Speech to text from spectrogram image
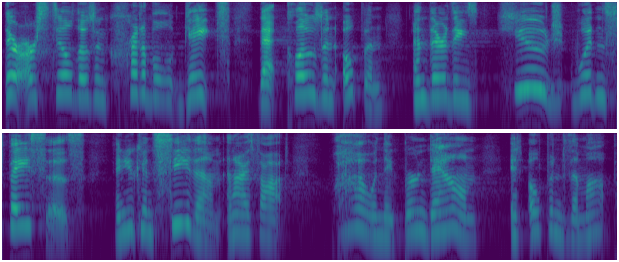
there are still those incredible gates that close and open. And there are these huge wooden spaces, and you can see them. And I thought, wow, when they burned down, it opened them up.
